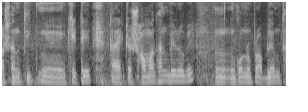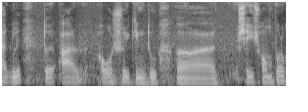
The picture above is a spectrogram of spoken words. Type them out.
অশান্তি কেটে তার একটা সমাধান বেরোবে কোনো প্রবলেম থাকলে। তো আর অবশ্যই কিন্তু সেই সম্পর্ক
